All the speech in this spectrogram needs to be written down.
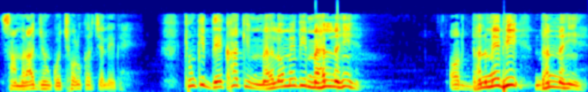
साम्राज्यों को छोड़कर चले गए। क्योंकि देखा कि महलों में भी महल नहीं है और धन में भी धन नहीं है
